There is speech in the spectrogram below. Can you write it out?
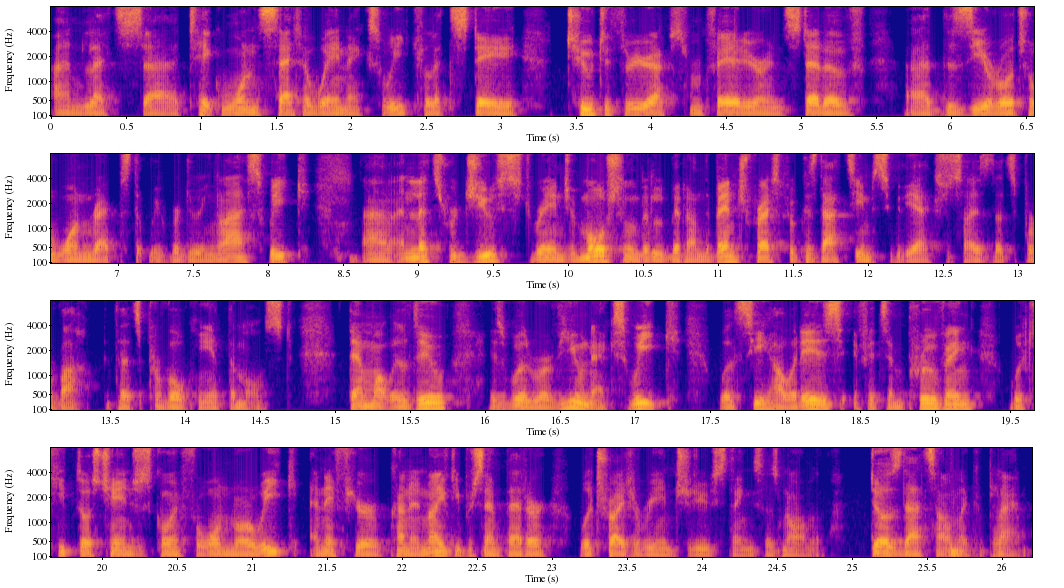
And let's uh, take one set away next week. Let's stay two to three reps from failure instead of uh, the zero to one reps that we were doing last week. Um, and let's reduce range of motion a little bit on the bench press because that seems to be the exercise that's, provo- that's provoking it the most. Then what we'll do is we'll review next week. We'll see how it is. If it's improving, we'll keep those changes going for one more week. And if you're kind of 90% better, we'll try to reintroduce things as normal. Does that sound like a plan?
